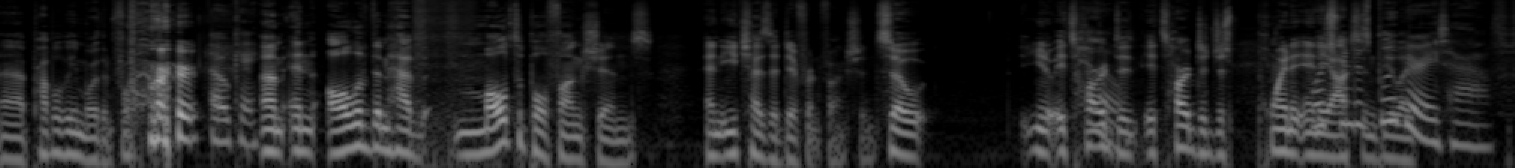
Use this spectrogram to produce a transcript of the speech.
Uh, probably more than four. Okay. um, and all of them have multiple functions, and each has a different function. So, you know, it's hard Oh. to it's hard to just point at Which antioxidant one does be like, blueberries have?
